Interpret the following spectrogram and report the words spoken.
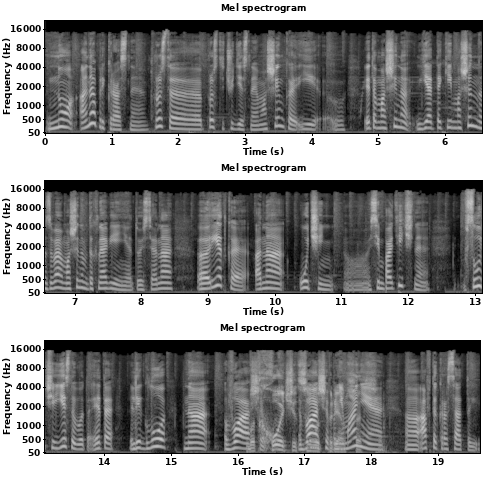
Но она прекрасная, просто, просто чудесная машинка. И э, эта машина, я такие машины называю машина вдохновения. То есть она э, редкая, она очень э, симпатичная. В случае, если вот это легло на ваше, вот ваше вот понимание э, автокрасоты.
